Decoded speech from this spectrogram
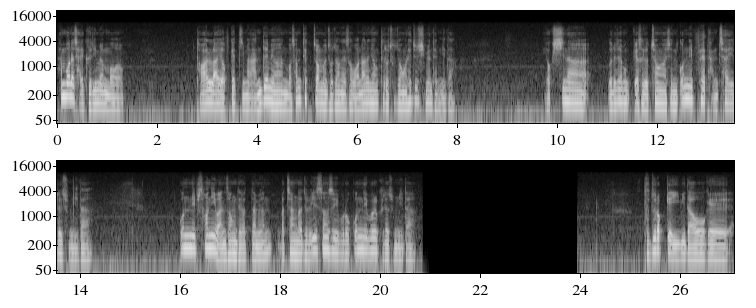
한 번에 잘 그리면 뭐 더할 나위 없겠지만 안되면 뭐 선택점을 조정해서 원하는 형태로 조정을 해주시면 됩니다. 역시나 의뢰자분께서 요청하신 꽃잎의 단 차이를 줍니다. 꽃잎 선이 완성되었다면 마찬가지로 일선 수입으로 꽃잎을 그려줍니다. 부드럽게 잎이 나오게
